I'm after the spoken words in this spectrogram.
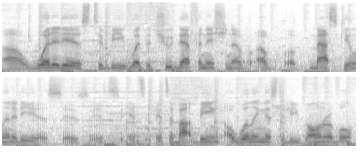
uh, what it is to be, what the true definition of, of, of masculinity is. is it's, it's, it's about being a willingness to be vulnerable,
